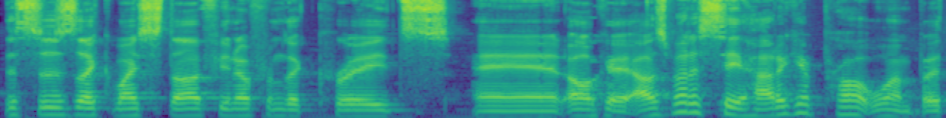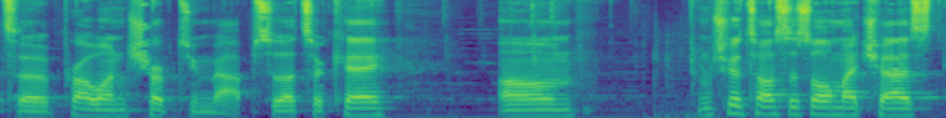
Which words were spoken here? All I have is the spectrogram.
this is like my stuff, you know, from the crates. And okay, I was about to say how to get Prot 1, but it's a Prot 1 Sharp 2 map, so that's okay. Um, I'm just gonna toss this all in my chest.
